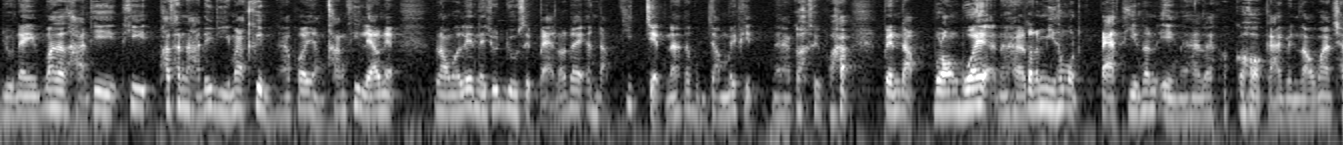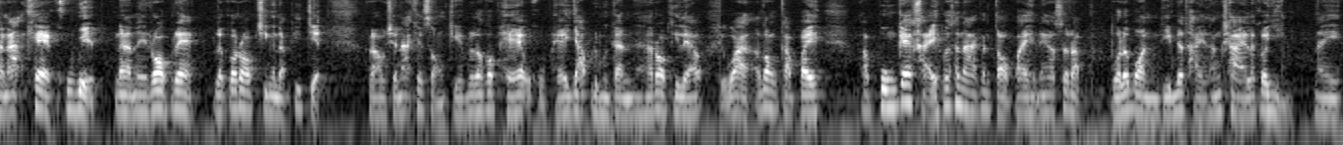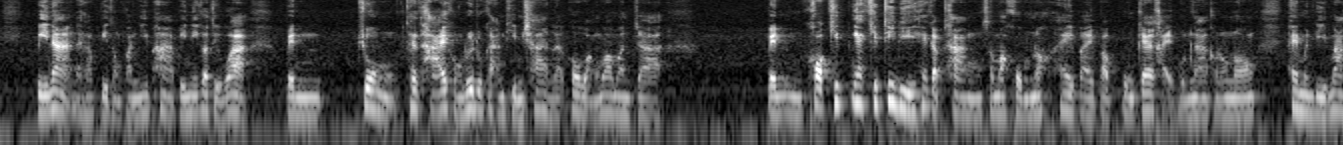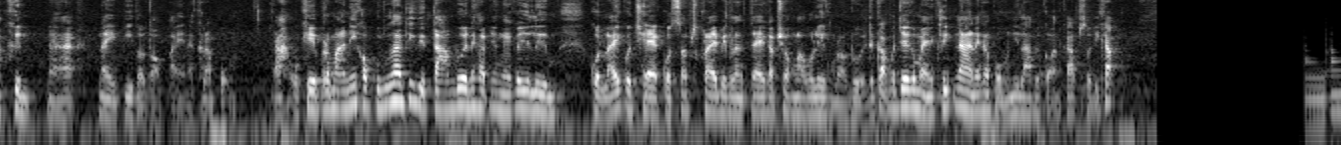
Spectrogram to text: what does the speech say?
อยู่ในมาตรฐานที่ที่พัฒนาได้ดีมากขึ้นนะเพราะอย่างครั้งที่แล้วเนี่ยเรามาเล่นในชุด U18 แล้วได้อันดับที่ 7 นะ ถ้าผมจำไม่ผิดนะฮะก็ถือว่าเป็นดับรองบวยอะนะฮะตอนนั้นมีทั้งหมด 8 ทีมนั่นเองนะฮะแล้วก็กลายเป็นเรามาชนะแค่คูเวตนะในรอบแรก แล้วก็รอบชิงอันดับที่ 7เราชนะแค่ 2 เกมแล้วเราก็แพ้โอ้โหแพ้ยับเลยเหมือนกันนะฮะรอบที่แล้วถือว่าต้องกลับไปปรับปรุงแก้ไขพัฒนากันต่อไปนะครับสำหรับวอลเลย์บอลทีมชาติไทยทั้งชายแล้วก็หญิงในปีหน้านะครับปี 2025 ปีนี้ก็ถือว่า เป็นช่วงท้ายๆของฤดูกาลทีมชาติ แล้วก็หวังว่ามันจะเป็นข้อคิดแง่คิดที่ดีให้กับทางสมาคมเนาะให้ไปปรับปรุงแก้ไขผลงานของน้องๆ ให้มันดีมากขึ้นนะฮะในปีต่อๆไปนะครับผมอะโอเค ประมาณนี้ขอบคุณทุกท่านที่ติดตามด้วยนะครับ ยังไงก็อย่าลืมกดไลค์กดแชร์กด subscribe เป็นกำลังใจกับช่องเราวอลเลของเราด้วยเดี๋ยวกลับมาเจอกันใหม่ในคลิปหน้านะครับผมวันนี้ลาไปก่อนครับ สวัสดีครับ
